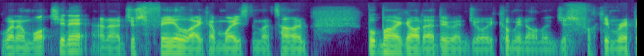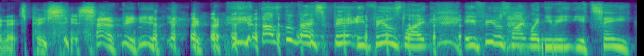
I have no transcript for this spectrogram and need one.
when I'm watching it, and I just feel like I'm wasting my time. But by God, I do enjoy coming on and just fucking ripping its pieces. I mean, that's the best bit. It feels like it feels like when you eat your tea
